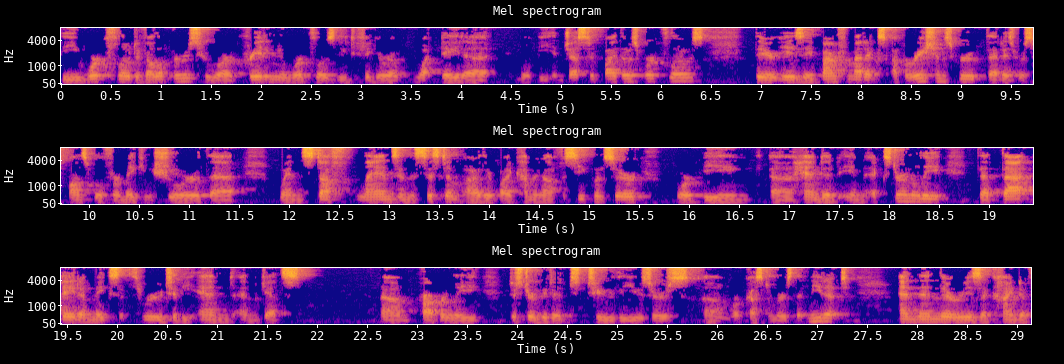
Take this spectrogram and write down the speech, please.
the workflow developers who are creating new workflows need to figure out what data will be ingested by those workflows. There is a bioinformatics operations group that is responsible for making sure that when stuff lands in the system, either by coming off a sequencer or being uh, handed in externally, that that data makes it through to the end and gets um, properly distributed to the users um, or customers that need it. And then there is a kind of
